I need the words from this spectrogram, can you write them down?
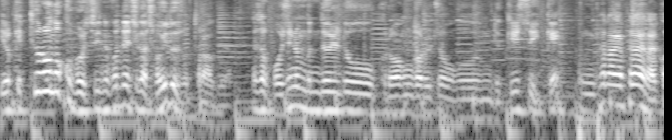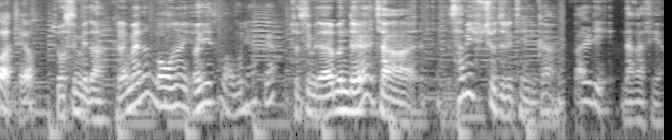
이렇게 틀어놓고 볼 수 있는 콘텐츠가 저희도 좋더라고요 그래서 보시는 분들도 그런 거를 조금 느낄 수 있게 좀 편하게 편하게 갈 것 같아요 좋습니다. 그러면은 뭐 오늘 여기서 마무리할까요? 좋습니다. 여러분들 자 30초 드릴 테니까 빨리 나가세요.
